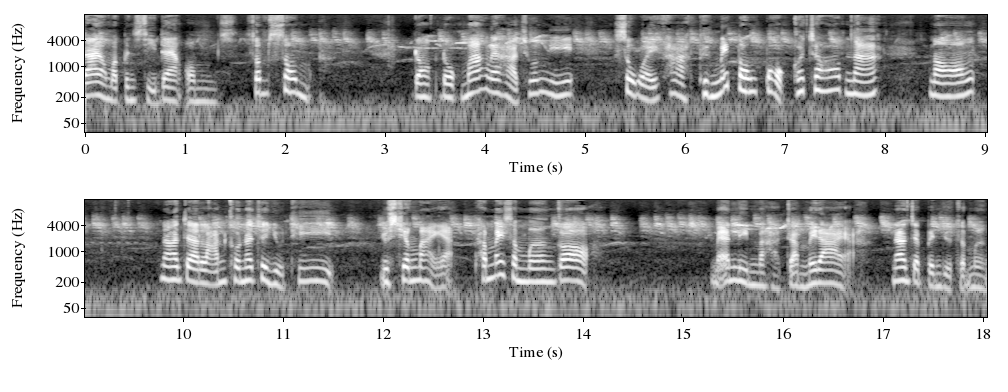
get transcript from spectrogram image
ได้ออกมาเป็นสีแดงอมส้มๆ ดอกดกมากเลยค่ะ ช่วงนี้สวยค่ะ ถึงไม่ตรงปกก็ชอบนะ น้องน่าจะร้านเขาน่าจะอยู่ที่อยู่เชียงใหม่อะถ้าไม่เสมิงก็ แม่ริมอะค่ะจำไม่ได้อะน่าจะเป็นอยู่เสมิง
